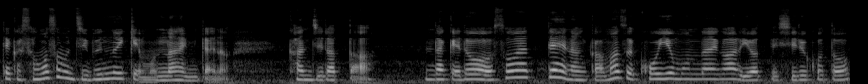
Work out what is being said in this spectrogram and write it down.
てかそもそも自分の意見もないみたいな感じだった。んだけどそうやってなんかまずこういう問題があるよって知ること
